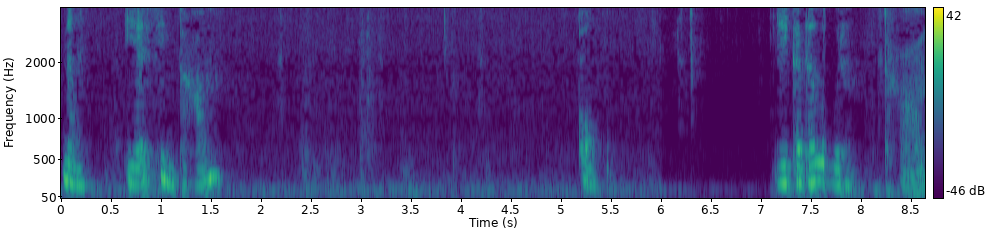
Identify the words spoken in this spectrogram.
Não, e é assim, tá? Ó. Dica da loura, tá?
